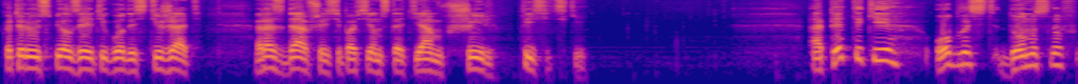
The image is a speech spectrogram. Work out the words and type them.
которую успел за эти годы стяжать, раздавшийся по всем статьям вширь Тысяцкий. Опять-таки область домыслов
